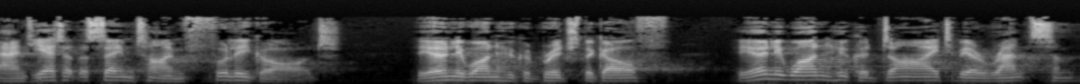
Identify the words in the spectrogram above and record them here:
and yet at the same time fully God, the only one who could bridge the gulf, the only one who could die to be a ransom,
